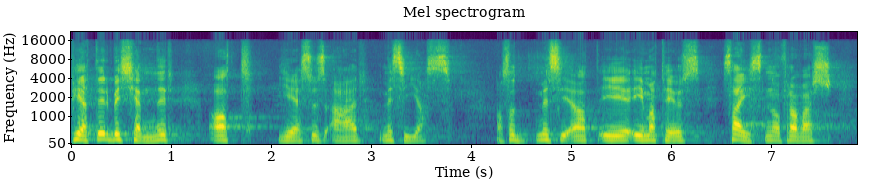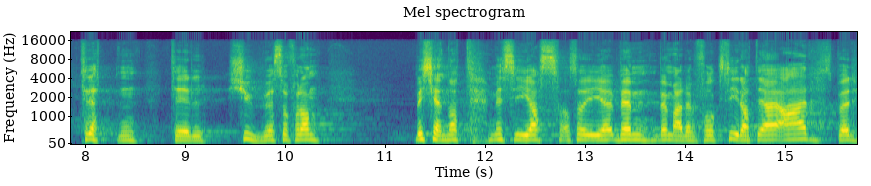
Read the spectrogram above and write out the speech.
Peter bekjenner at Jesus er Messias. Altså at i, i Matteus 16 og fra vers 13 til 20 så får han bekjenne at Messias altså hvem, hvem, er det folk sier at jeg er? spør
